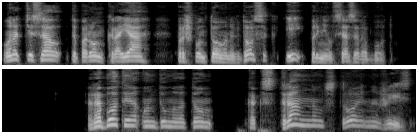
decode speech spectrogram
он оттесал топором края прошпунтованных досок и принялся за работу. Работая, он думал о том, как странно устроена жизнь.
